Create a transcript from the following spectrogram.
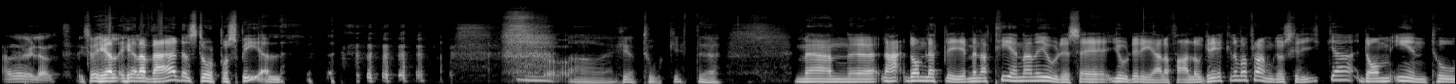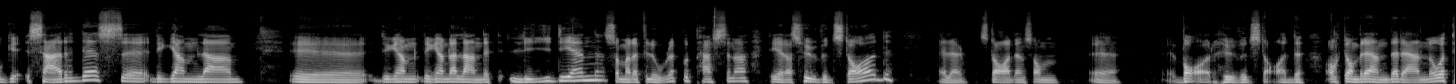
Ja, nu är det lugnt. Liksom hela, hela världen står på spel. Ja. Ja, helt tokigt. Men eh, nej, de lät bli. Men atenarna gjorde, sig, gjorde det i alla fall och grekerna var framgångsrika. De intog Sardes, eh, det gamla, eh, det gamla, det gamla landet Lydien som hade förlorat mot perserna, deras huvudstad, eller staden som var huvudstad och de brände den och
